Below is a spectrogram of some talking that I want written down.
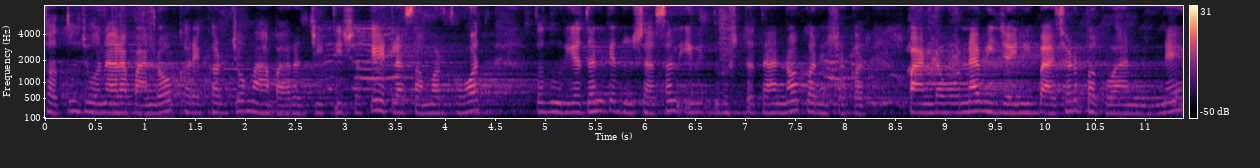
થતું જોનારા પાંડવો ખરેખર જો મહાભારત જીતી શકે એટલા સમર્થ હોત તો દુર્યોધન કે દુશાસન એવી દૃષ્ટતા ન કરી શકત. પાંડવોના વિજયની પાછળ ભગવાનને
